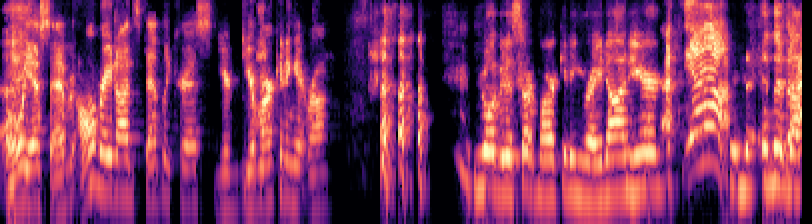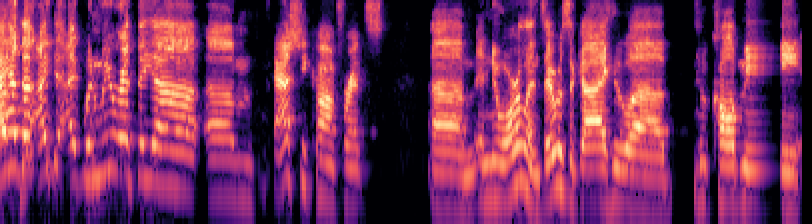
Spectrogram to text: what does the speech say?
Oh yes, every, all radon's deadly, Chris. You're you're marketing it wrong. You want me to start marketing radon here? yeah. In the, in the I had the I, did- I when we were at the uh, um, ASHI conference um, in New Orleans. There was a guy who uh, who called me. I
